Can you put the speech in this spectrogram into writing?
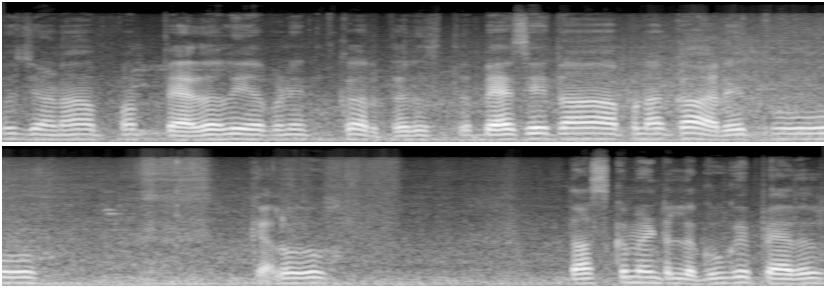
ਇੱਥੋਂ ਜਾਣਾ, ਆਪਾਂ ਪੈਦਲ ਹੀ ਆਪਣੇ ਘਰ ਦਾ ਰਸਤਾ। ਵੈਸੇ ਤਾਂ ਆਪਣਾ ਘਰ ਇੱਥੋਂ, ਕਹ ਲਓ 10 ਕੁ ਮਿੰਟ ਲੱਗੂਗੇ ਪੈਦਲ।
